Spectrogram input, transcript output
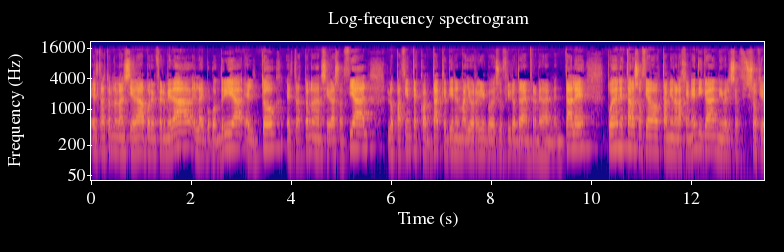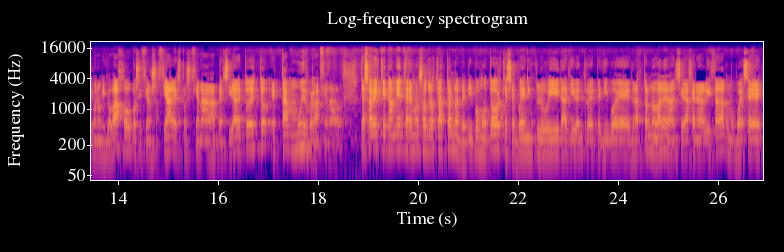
el trastorno de la ansiedad por enfermedad, la hipocondría, el TOC, el trastorno de ansiedad social, los pacientes con TAC que tienen mayor riesgo de sufrir otras enfermedades mentales, pueden estar asociados también a la genética, nivel socioeconómico bajo, posición social, exposición a adversidades, todo esto está muy relacionado. Ya sabéis que también tenemos otros trastornos de tipo motor que se pueden incluir aquí dentro de este tipo de trastorno, ¿vale? La ansiedad generalizada, como puede ser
